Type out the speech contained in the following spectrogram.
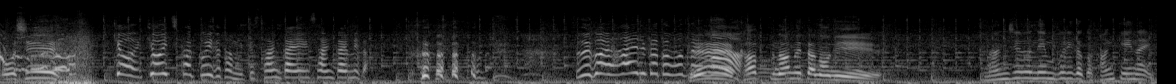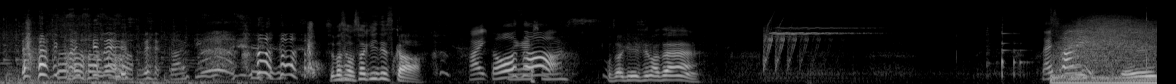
惜しい。今日今日一かっこいいと多分今日三回三回目だ。すごい入るかと思った今。ねカップ舐めたのに。何十年ぶりとか関係ない。関係ないですね。関係ない。すみませんお先ですか？はい。どうぞ。お先にすみません。ナイスバーディー。え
